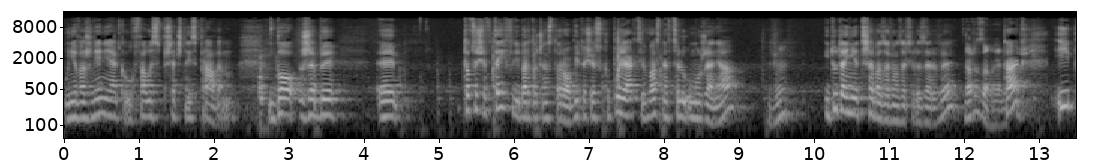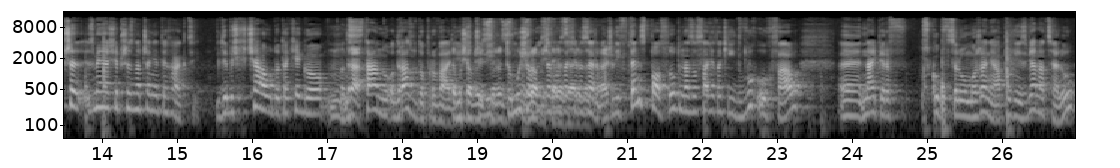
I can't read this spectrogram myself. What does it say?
Unieważnienie jako uchwały sprzecznej z prawem. Bo żeby... Yy, to, co się w tej chwili bardzo często robi, to się skupuje akcje własne w celu umorzenia mhm. i tutaj nie trzeba zawiązać rezerwy. No rozumiem. Tak? I prze, zmienia się przeznaczenie tych akcji. Gdybyś chciał do takiego mm, od stanu od razu doprowadzić, to musiałbyś, czyli, to musiałbyś zawiązać rezerwę. rezerwę. Tak? Czyli w ten sposób, na zasadzie takich dwóch uchwał, yy, najpierw skup w celu umorzenia, a później zmiana celu,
